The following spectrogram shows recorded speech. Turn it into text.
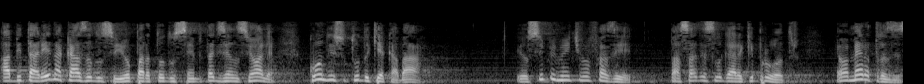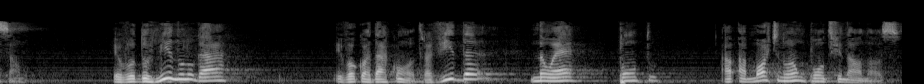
habitarei na casa do Senhor para todo sempre. Está dizendo assim: olha, quando isso tudo aqui acabar, eu simplesmente vou fazer, passar desse lugar aqui para o outro. É uma mera transição. Eu vou dormir num lugar e vou acordar com outro. A vida não é ponto, a, a morte não é um ponto final nosso.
